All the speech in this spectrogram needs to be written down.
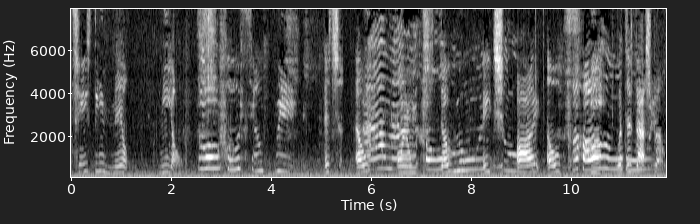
tasty meal. meal. Oh, so sweet. It's L W H I L. What does that spell?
